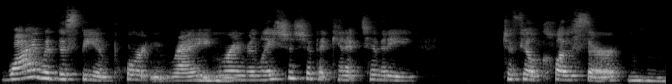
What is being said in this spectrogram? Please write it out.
why would this be important, right? Mhm. We're in relationship and connectivity to feel closer, Mm-hmm.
